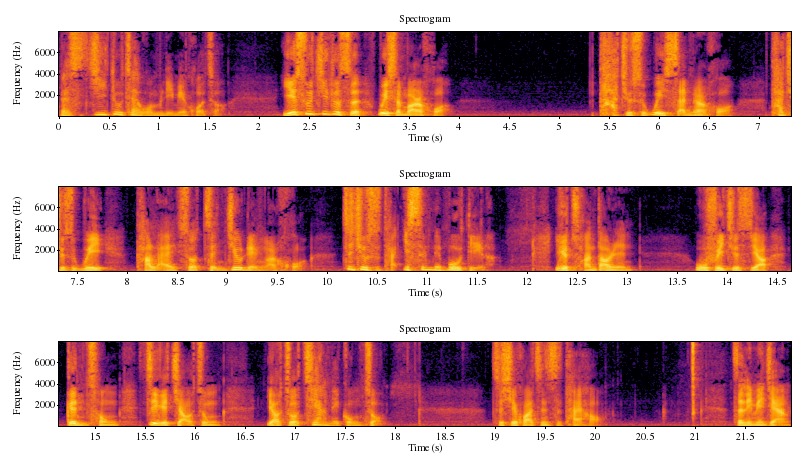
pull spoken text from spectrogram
那是基督在我们里面活着，耶稣基督是为什么而活？他就是为神而活，他就是为他来所拯救人而活，这就是他一生的目的了。一个传道人，无非就是要跟从这个教中，要做这样的工作。这些话真是太好。这里面讲，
